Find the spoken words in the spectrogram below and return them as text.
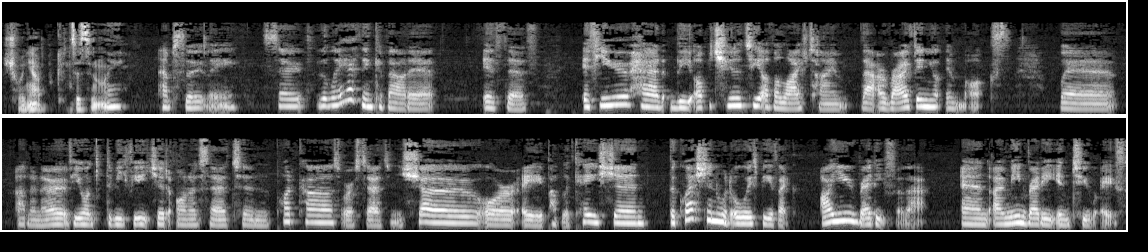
showing up consistently? Absolutely. So the way I think about it is this. If you had the opportunity of a lifetime that arrived in your inbox where I don't know, if you wanted to be featured on a certain podcast or a certain show or a publication, the question would always be like, are you ready for that? And I mean ready in two ways.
